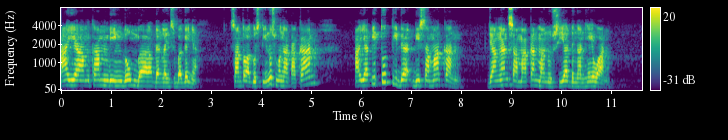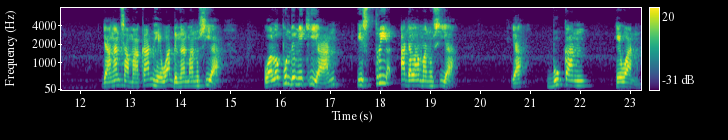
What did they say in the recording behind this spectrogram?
ayam, kambing, domba, dan lain sebagainya. Santo Agustinus mengatakan ayat itu tidak disamakan. Jangan samakan manusia dengan hewan. Jangan samakan hewan dengan manusia. Walaupun demikian, istri adalah manusia. Ya, bukan hewan.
